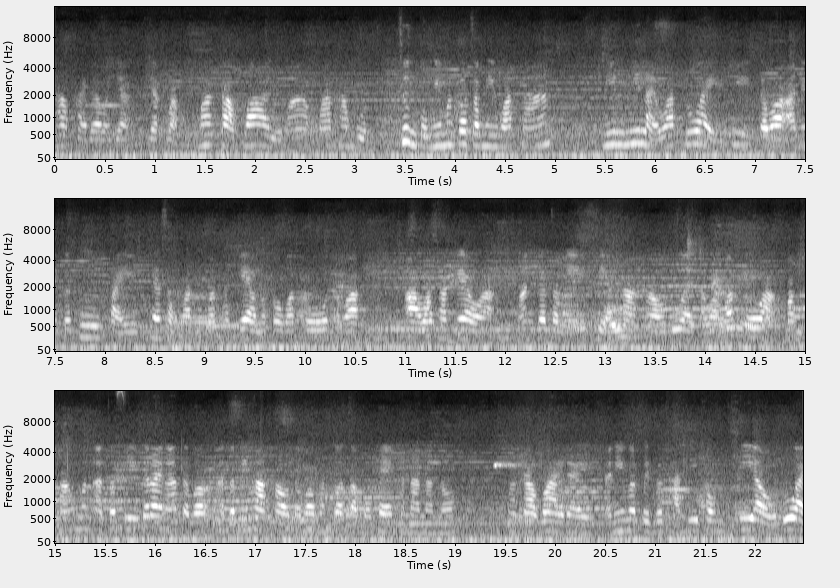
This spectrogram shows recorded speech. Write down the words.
ถ้าใครแบบอยากอยากแบบมากราบไหว้หรือมามาทำบุญ ซึ่งตรงนี้มันก็จะมีวัดนะมีมีหลายวัดด้วยที่แต่ว่าอันนี้ก็คือไปแค่สองวันวัดพระแก้วแล้วก็วัดโพแต่ว่าอ่าวัดพระแก้วอะมันก็จะมีเสียค่าเข้าด้วย แต่ว่าวัดโพอะบางครั้งมันอาจจะฟรีก็ได้นะ แต่ว่าอาจจะมีค่าเข้าแต่ว่ามันก็จะบ่แพงขนาดนั้นเนาะ มากราบไหว้ได้ อันนี้มันเป็นสถานที่ท่องเที่ยวด้วย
